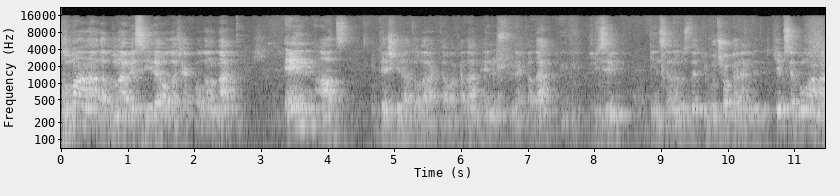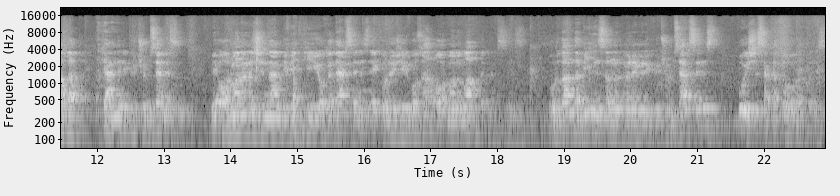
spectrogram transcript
Bu manada buna vesile olacak olanlar en alt teşkilat olarak tabakadan en üstüne kadar bizim insanımızdır ki bu çok önemlidir. Kimse bu manada kendini küçümsemesin. Bir ormanın içinden bir bitkiyi yok ederseniz ekolojiyi bozar, ormanı mahvedersiniz. Buradan da bir insanın önemini küçümserseniz bu işi sakata uğratırız.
